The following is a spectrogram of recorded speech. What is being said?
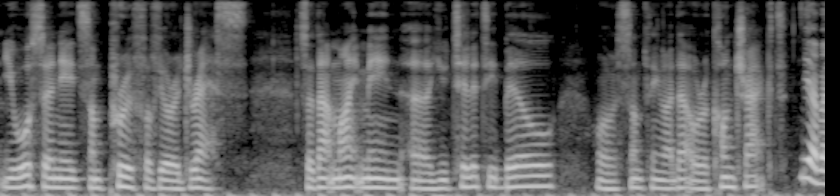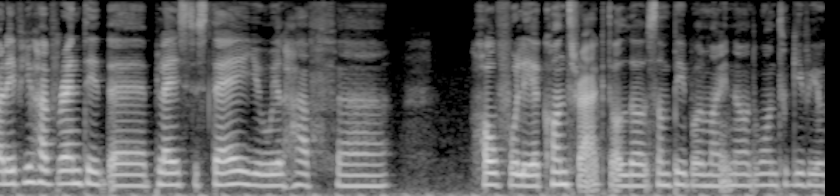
you also need some proof of your address. So that might mean a utility bill or something like that or a contract. yeah but if you have rented a place to stay you will have uh, hopefully a contract although some people might not want to give you a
